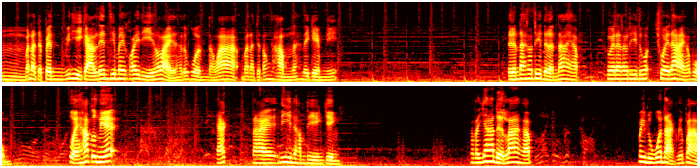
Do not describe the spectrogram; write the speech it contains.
อืมมันอาจจะเป็นวิธีการเล่นที่ไม่ค่อยดีเท่าไหร่นะทุกคนแต่ว่ามันอาจจะต้องทำนะในเกมนี้ เดินได้เท่าที่เดินได้ครับ ช่วยได้เท่าที่ช่วยได้ครับผม สวยครับตรงนี้ แจ็คนายนี่ทำดีจริงๆนาตาย่าเดินล่างครับ ไม่รู้ว่าดักหรือเปล่า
